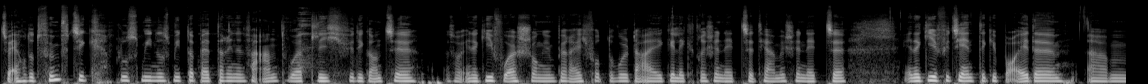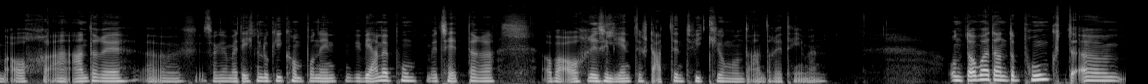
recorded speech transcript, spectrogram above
250 plus minus Mitarbeiterinnen verantwortlich für die ganze also Energieforschung im Bereich Photovoltaik, elektrische Netze, thermische Netze, energieeffiziente Gebäude, ähm, auch äh, andere äh, ich mal, Technologiekomponenten wie Wärmepumpen etc., aber auch resiliente Stadtentwicklung und andere Themen. Und da war dann der Punkt, ähm,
